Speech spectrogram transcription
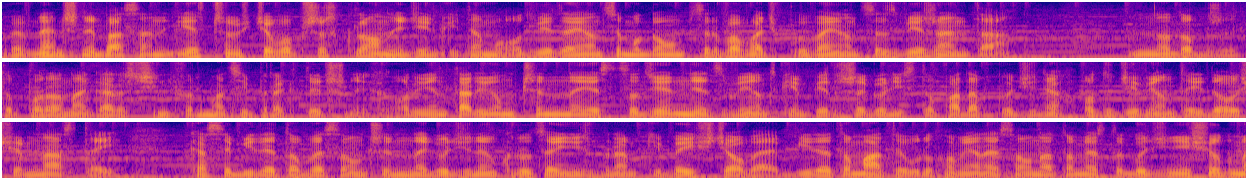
Wewnętrzny basen jest częściowo przeszklony, dzięki temu odwiedzający mogą obserwować pływające zwierzęta. No dobrze, to pora na garść informacji praktycznych. Orientarium czynne jest codziennie z wyjątkiem 1 listopada w godzinach od 9 do 18. Kasy biletowe są czynne godzinę krócej niż bramki wejściowe. Biletomaty uruchomione są natomiast o godzinie 7,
